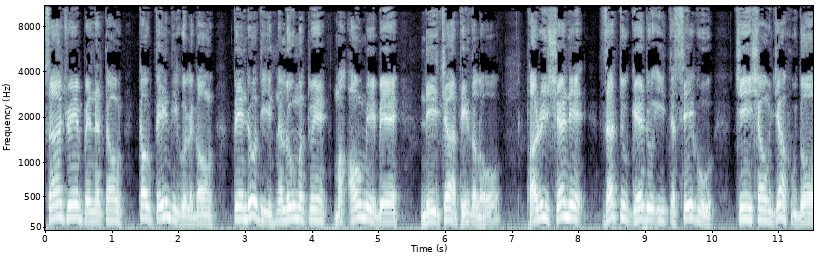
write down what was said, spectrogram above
စားကြွင်းဘယ်နှစ်တောင်း ကောက်သိမ်းသည်ကို၎င်း၊သင်တို့သည် နှလုံးမသွင်း မအောက်မေ့ဘဲ နေကြသေးသလော။ဖာရိရှဲနှင့် ဇဒ္ဒုကဲတို့၏တဆေးကို ကြဉ်ရှောင်ကြဟူသော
